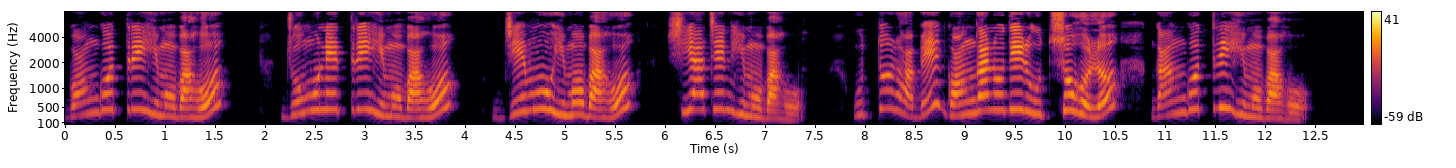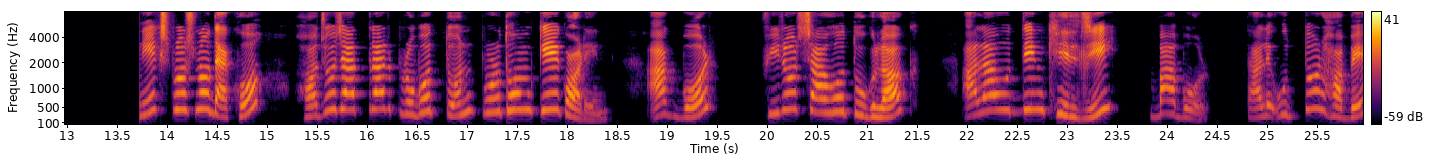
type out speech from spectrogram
গঙ্গোত্রী হিমবাহ, যমুনেত্রী হিমবাহ, জেমু হিমবাহ সিয়াচেন হিমবাহ। উত্তর হবে গঙ্গা নদীর উৎস হল গাঙ্গোত্রী হিমবাহ। নেক্সট প্রশ্ন দেখো, হজযাত্রার প্রবর্তন প্রথম কে করেন? আকবর, ফিরোজ শাহ তুঘলক, আলাউদ্দিন খিলজি, বাবর। তাহলে উত্তর হবে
